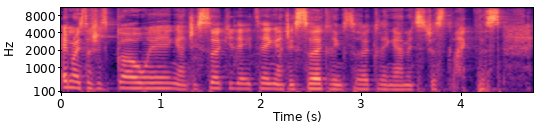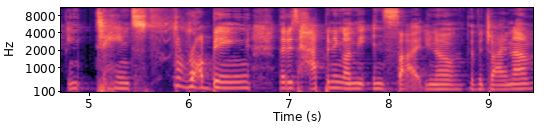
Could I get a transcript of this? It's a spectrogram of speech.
Anyway, so she's going and she's circulating and she's circling, circling, and it's just like this intense throbbing that is happening on the inside, you know, the vagina.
